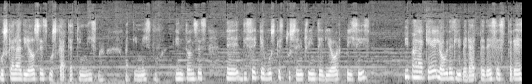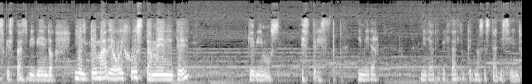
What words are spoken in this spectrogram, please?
Buscar a Dios es buscarte a ti misma, a ti mismo. Entonces, eh, dice que busques tu centro interior, Pisces, y para que logres liberarte de ese estrés que estás viviendo. Y el tema de hoy justamente que vimos, estrés. Y mira, mira de verdad lo que nos está diciendo.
